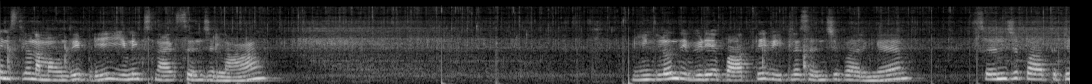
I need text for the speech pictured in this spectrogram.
நிமிஷத்தில் நம்ம வந்து இப்படி ஈவினிங் ஸ்நாக்ஸ் செஞ்சிடலாம். நீங்களும் இந்த வீடியோ பார்த்து வீட்டில் செஞ்சு பாருங்கள் செஞ்சு பார்த்துட்டு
